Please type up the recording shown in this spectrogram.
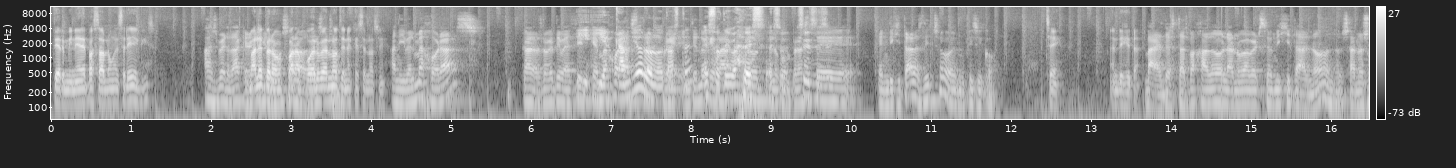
terminé de pasarlo en el Serie X. Ah, es verdad. Que vale, pero para poder verlo tienes que serlo así. A nivel mejoras, claro, es lo que te iba a decir. ¿Y, ¿Y cambio lo notaste? Eso te iba a decir. ¿Lo, compraste en digital, has dicho, o en físico? Sí, en digital. Vale, entonces te has bajado la nueva versión digital, ¿no? O sea, no es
